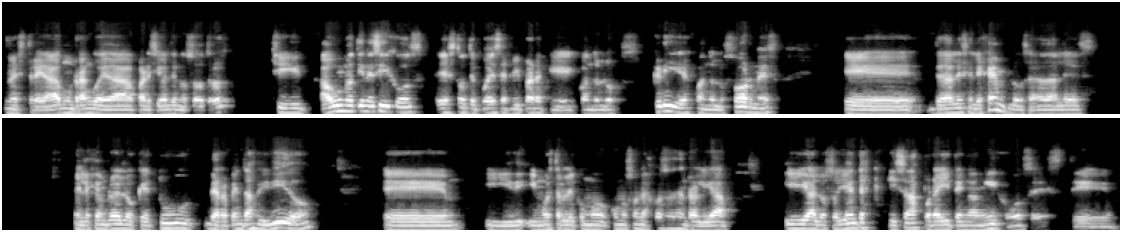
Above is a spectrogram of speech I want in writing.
nuestra edad, un rango de edad parecido al de nosotros. Si aún no tienes hijos, esto te puede servir para que cuando los críes, cuando los formes, eh, de darles el ejemplo, o sea, darles el ejemplo de lo que tú de repente has vivido eh, y, y muéstrale cómo, cómo son las cosas en realidad y a los oyentes que quizás por ahí tengan hijos, este,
